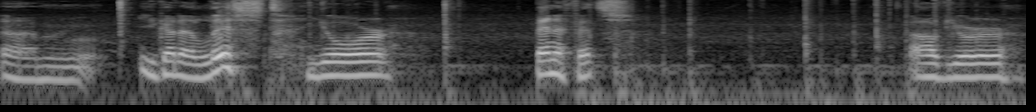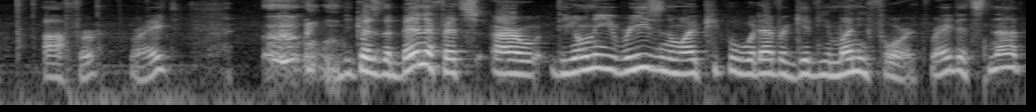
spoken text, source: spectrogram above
um, you got to list your benefits of your offer, right? because the benefits are the only reason why people would ever give you money for it, right? It's not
